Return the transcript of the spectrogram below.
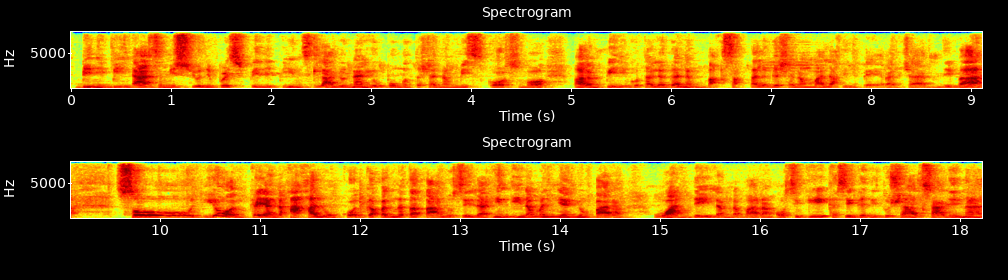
binibin ah, sa Miss Universe Philippines. Lalo na yung pumunta siya ng Miss Cosmo, parang piling ko talaga nagbaksak talaga siya ng malaking pera dyan, di ba? So, yon Kaya nakakalungkot kapag natatalo sila. Hindi naman yan yung parang one day lang na parang, oh sige, kasi ganito siya, sali na.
